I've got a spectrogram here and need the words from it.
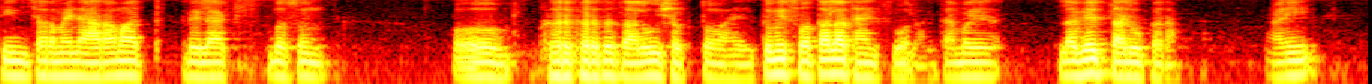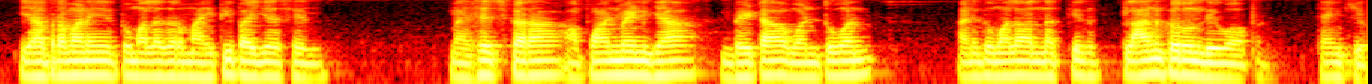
तीन चार महिने आरामात रिलॅक्स बसून घर खर्च चालवू शकतो आहे. तुम्ही स्वतःला थँक्स बोलाल. त्यामुळे लगेच चालू करा. आणि याप्रमाणे तुम्हाला जर माहिती पाहिजे असेल मेसेज करा अपॉइंटमेंट घ्या भेटा वन टू वन आणि तुम्हाला नक्कीच प्लॅन करून देऊ आपण. थँक्यू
